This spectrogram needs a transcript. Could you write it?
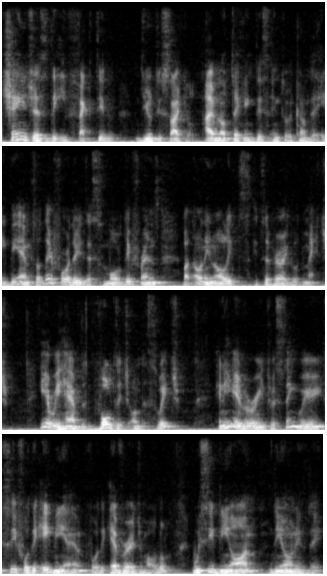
changes the effective duty cycle. I'm not taking this into account the ABM, so therefore there is a small difference, but all in all it's, it's a very good match. Here we have the voltage on the switch, and here very interesting, we see for the ABM, for the average model, we see D on, D on is the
